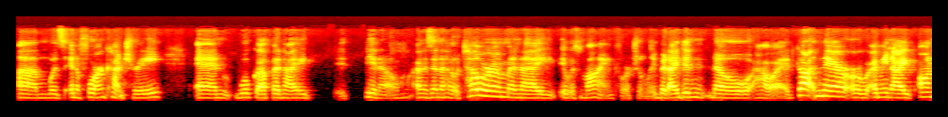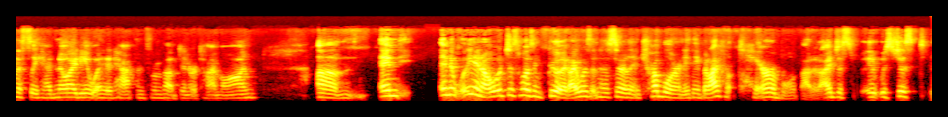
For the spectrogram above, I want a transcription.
um, was in a foreign country and woke up and I you know i was in a hotel room and i it was mine fortunately but i didn't know how i had gotten there or i mean i honestly had no idea what had happened from about dinner time on. Um and and it you know it just wasn't good. I wasn't necessarily in trouble or anything but i felt terrible about it. I just it was just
